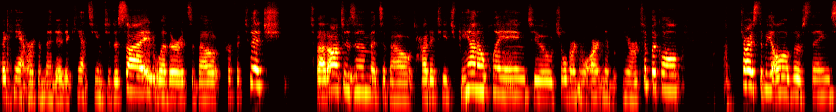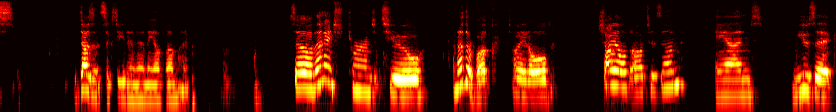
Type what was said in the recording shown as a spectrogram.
I can't recommend it. It can't seem to decide whether it's about perfect pitch, it's about autism, it's about how to teach piano playing to children who aren't neu- neurotypical. Tries to be all of those things, doesn't succeed in any of them. So then I turned to another book titled Child Autism and Music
